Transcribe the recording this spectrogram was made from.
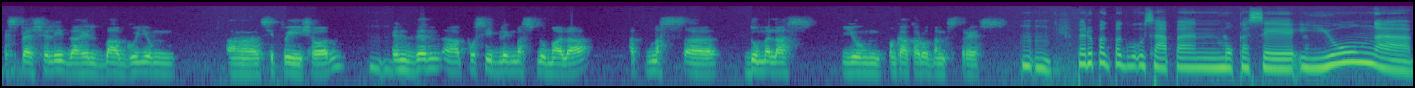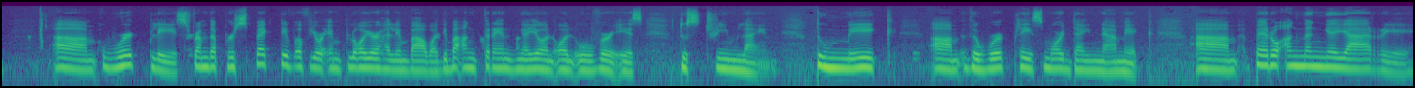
especially dahil bago yung ah, situation. And then, ah, posibleng mas lumala at mas ah, dumalas yung pagkakaroon ng stress. Mm-mm. Pero pag pag-uusapan mo kasi yung ah, um, workplace from the perspective of your employer halimbawa, 'di ba ang trend ngayon all over is to streamline, to make um, the workplace more dynamic. Um, pero ang nangyayari,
